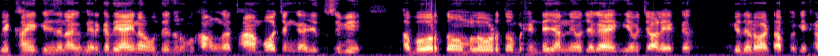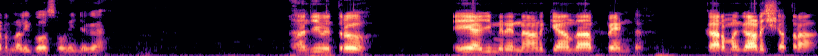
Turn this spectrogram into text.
ਵੇਖਾਂਗੇ ਕਿਸੇ ਦਿਨ ਆ ਫਿਰ ਕਦੇ ਆਏ ਨਾ ਉਹਦੇ ਤੁਹਾਨੂੰ ਵਿਖਾਉਂਗਾ। ਥਾਂ ਬਹੁਤ ਚੰਗਾ ਜੇ ਤੁਸੀਂ ਵੀ ਹਬੋਰ ਤੋਂ ਮਲੋੜ ਤੋਂ ਬਠਿੰਡੇ ਜਾਂਦੇ ਹੋ ਜਗ੍ਹਾ ਹੈਗੀ ਆ ਵਿਚਾਲੇ ਇੱਕ ਗਿੱਦੜਵਾ ਟੱਪ ਕੇ ਖੜਨ ਵਾਲੀ ਬਹੁਤ ਸੋਹਣੀ ਜਗ੍ਹਾ ਹੈ। ਹਾਂਜੀ ਮਿੱਤਰੋ ਇਹ ਆ ਜੀ ਮੇਰੇ ਨਾਨਕਿਆਂ ਦਾ ਪਿੰਡ ਕਰਮਗੜ੍ਹ ਛਤਰਾ।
